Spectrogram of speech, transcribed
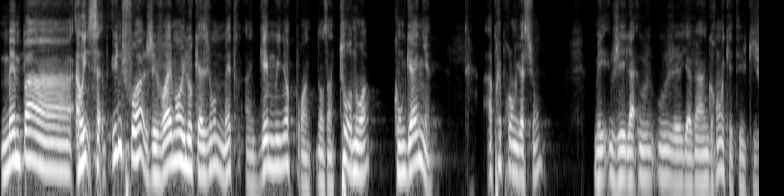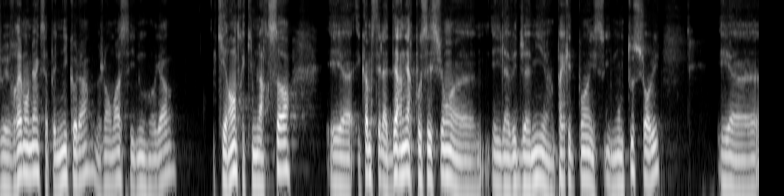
même pas un... Ah oui, une fois, j'ai vraiment eu l'occasion de mettre un game winner dans un tournoi qu'on gagne après prolongation. Mais j'ai là, où, il y avait un grand qui, était, qui jouait vraiment bien, qui s'appelle Nicolas, je l'embrasse s'il nous regarde, qui rentre et qui me la ressort. Et, euh, comme c'était la dernière possession, euh, et il avait déjà mis un paquet de points, ils, montent tous sur lui. Et, euh,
